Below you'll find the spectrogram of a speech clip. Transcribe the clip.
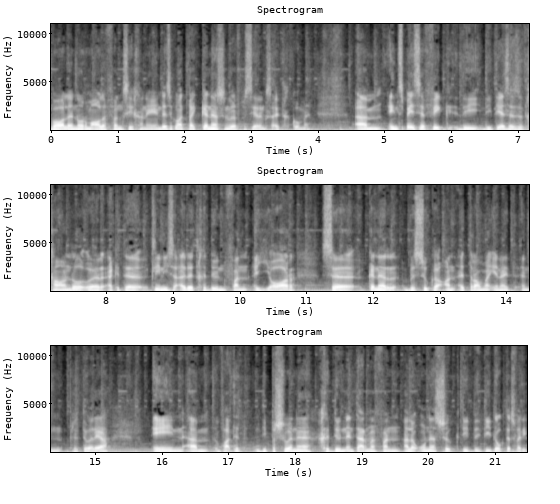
waar hulle normale funksie gaan hê. En dis hoekom ek by kinders en hoofbeserings uitgekom het. Ehm um, en spesifiek die die teses het gehandel oor ek het 'n kliniese audit gedoen van 'n jaar se kinderbesoeke aan 'n trauma eenheid in Pretoria. En ehm um, wat het die persone gedoen in terme van hulle ondersoek die die, die dokters wat die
